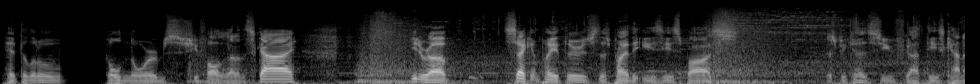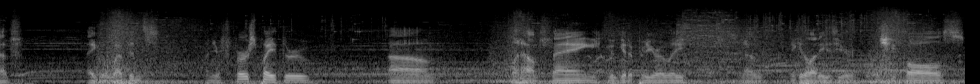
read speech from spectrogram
Hit the little golden orbs. She falls out of the sky. Eat her up. Second playthroughs, this is probably the easiest boss. Just because you've got these kind of mega weapons. On your first playthrough, um, Bloodhound Fang, you'll get it pretty early. You know, make it a lot easier. When she falls,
